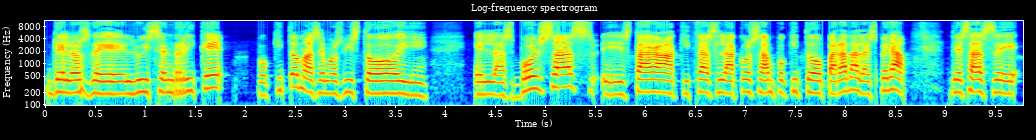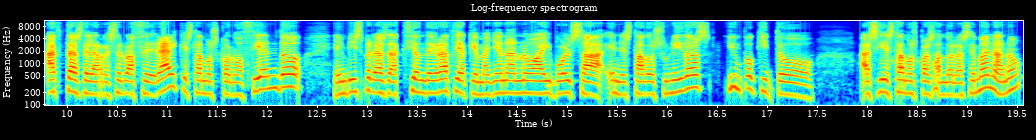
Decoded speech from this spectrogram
de los de Luis Enrique, poquito más hemos visto hoy en las bolsas. Está quizás la cosa un poquito parada a la espera de esas eh, actas de la Reserva Federal que estamos conociendo en vísperas de Acción de Gracia, que mañana no hay bolsa en Estados Unidos y un poquito así estamos pasando la semana, ¿no?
